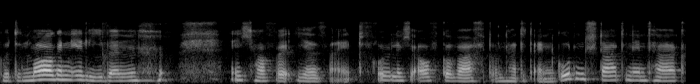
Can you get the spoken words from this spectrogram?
Guten Morgen, ihr Lieben. Ich hoffe, ihr seid fröhlich aufgewacht und hattet einen guten Start in den Tag.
